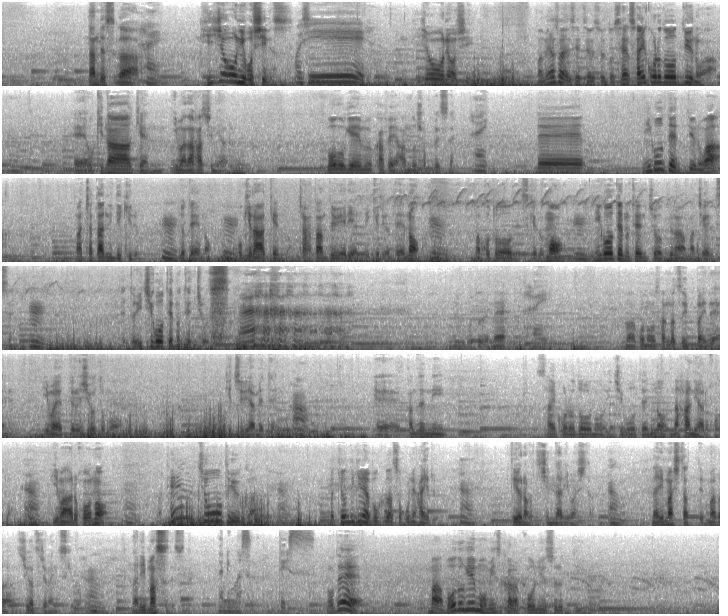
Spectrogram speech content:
なんですがはい。非常に惜しいです。惜しい、非常に惜しい、まあ、皆さんに説明するとせサイコロ堂っていうのは、うん。えー沖縄県今那覇市にあるボードゲームカフェショップですね。はい。で2号店っていうのは、まあ、茶炭にできるうん。予定の、うん。沖縄県の茶炭というエリアにできる予定の、まあ、ことですけども、うん。うん2号店の店長っていうのは間違いですね、うん。えっと、1号店の店長です。ということでね、はいまあ、この3月いっぱいで今やってる仕事もきっちりやめて、うん。えー完全にサイコロ堂の1号店の那覇にある方のうん。今ある方のう店長というか、ん。まあ、基本的には僕がそこに入るうん。うんっていうような形になりました。うん。なりましたってまだ4月じゃないんですけどうん。なりますですね。なりますです。のでまあボードゲームを自ら購入するってい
